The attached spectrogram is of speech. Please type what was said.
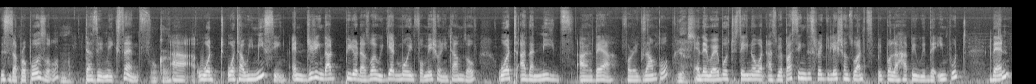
this is a proposal. Does it make sense? Okay. Uh, what What are we missing? And during that period as well, we get more information in terms of what other needs are there. For example, Yes. and then we're able to say, you know what? As we're passing these regulations, once people are happy with the input, then.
